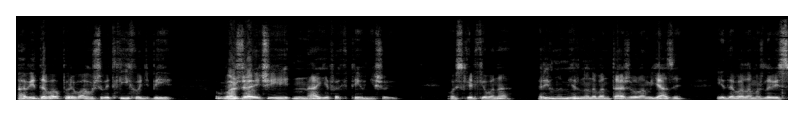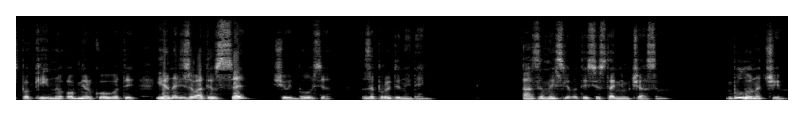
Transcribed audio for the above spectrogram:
а віддавав перевагу швидкій ходьбі, вважаючи її найефективнішою, оскільки вона рівномірно навантажувала м'язи і давала можливість спокійно обмірковувати і аналізувати все, що відбулося за пройдений день. А замислюватись останнім часом було над чим.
